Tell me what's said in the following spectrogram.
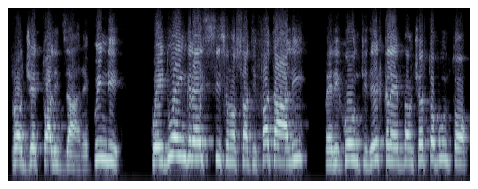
progettualizzare. Quindi quei due ingressi sono stati fatali per i conti del club. A un certo punto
